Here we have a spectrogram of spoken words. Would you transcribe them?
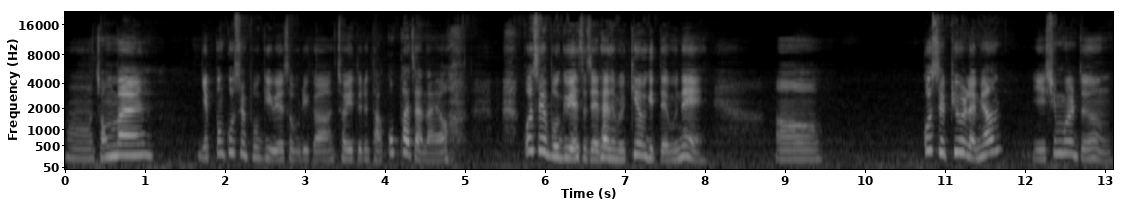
어, 정말 예쁜 꽃을 보기 위해서 우리가 저희들은 다 꽃파잖아요. 꽃을 보기 위해서 제라늄을 키우기 때문에 어, 꽃을 피우려면 이 식물 등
